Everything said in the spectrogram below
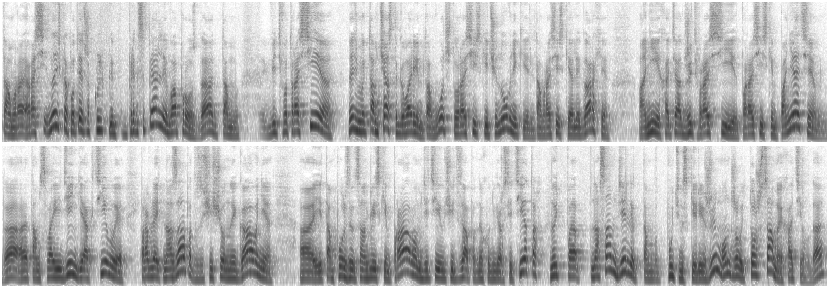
там Россия, знаете, как вот это же принципиальный вопрос, да, там, ведь вот Россия, знаете, мы там часто говорим, там вот, что российские чиновники или там российские олигархи, они хотят жить в России по российским понятиям, да, а там свои деньги, активы отправлять на Запад, в защищенные гавани, а, и там пользоваться английским правом, детей учить в западных университетах. Но ведь по, на самом деле там вот, путинский режим, он же то же самое хотел, да?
